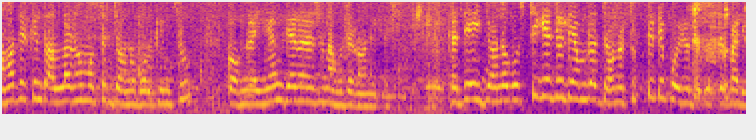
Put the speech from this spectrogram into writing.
আমাদের কিন্তু আল্লাহ রহমতের জনবল কিন্তু কম না ইয়াং জেনারেশন আমাদের অনেক বেশি। কাজে এই জনগোষ্ঠীকে যদি আমরা জনশক্তিতে পরিণত করতে পারি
